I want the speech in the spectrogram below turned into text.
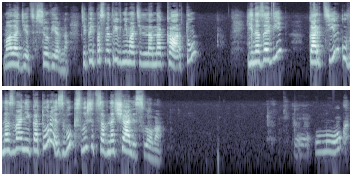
Молодец, все верно. Теперь посмотри внимательно на карту и назови картинку, в названии которой звук слышится в начале слова. Лук,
